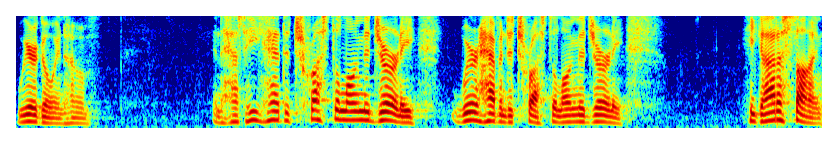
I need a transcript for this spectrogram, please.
we're going home. And as he had to trust along the journey, we're having to trust along the journey. He got a sign.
